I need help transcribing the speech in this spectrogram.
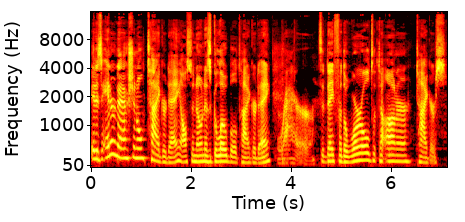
It is International Tiger Day, also known as Global Tiger Day. Rawr. It's a day for the world to honor tigers.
